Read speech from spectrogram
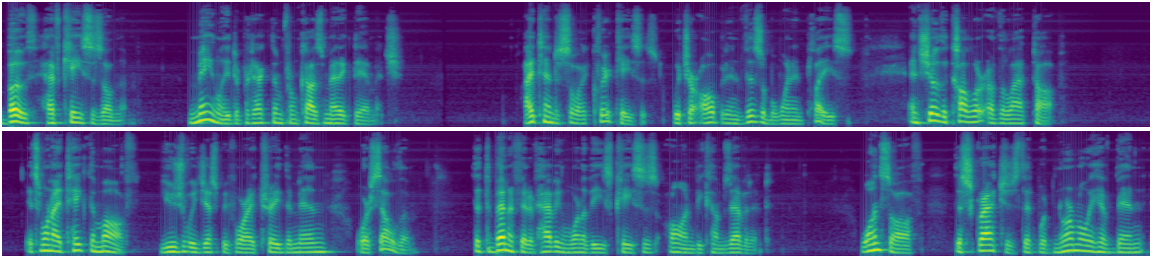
Both have cases on them, mainly to protect them from cosmetic damage. I tend to select clear cases, which are all but invisible when in place, and show the color of the laptop. It's when I take them off, usually just before I trade them in or sell them, that the benefit of having one of these cases on becomes evident. Once off, the scratches that would normally have been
